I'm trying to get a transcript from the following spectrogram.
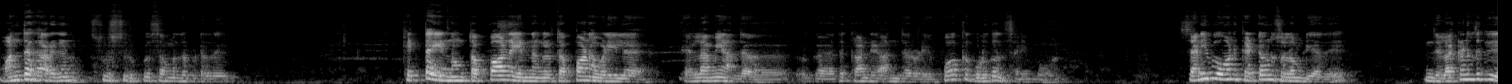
மந்தகாரகன் சுறுசுறுப்பு சம்மந்தப்பட்டது கெட்ட எண்ணம் தப்பான எண்ணங்கள் தப்பான வழியில் எல்லாமே அந்த இது காண்டி அந்தருடைய போக்கை கொடுக்கும் அந்த சனி பகவான். சனி பகவான் கெட்டவன்னு சொல்ல முடியாது. இந்த லக்கணத்துக்கு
